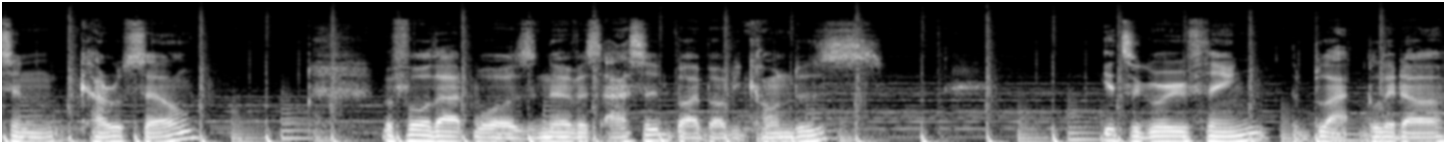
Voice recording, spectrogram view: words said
Latin Carousel. Before that was Nervous Acid by Bobby Konders. It's a Groove Thing, the Black Glitter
